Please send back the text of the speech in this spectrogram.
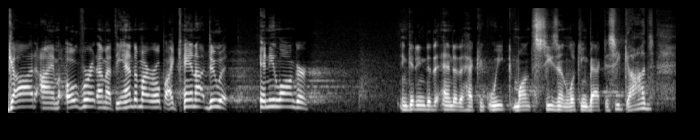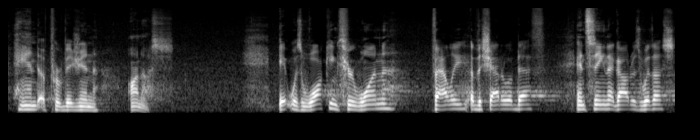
God, I'm over it. I'm at the end of my rope. I cannot do it any longer. And getting to the end of the hectic week, month, season, looking back to see God's hand of provision on us. It was walking through one valley of the shadow of death and seeing that God was with us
